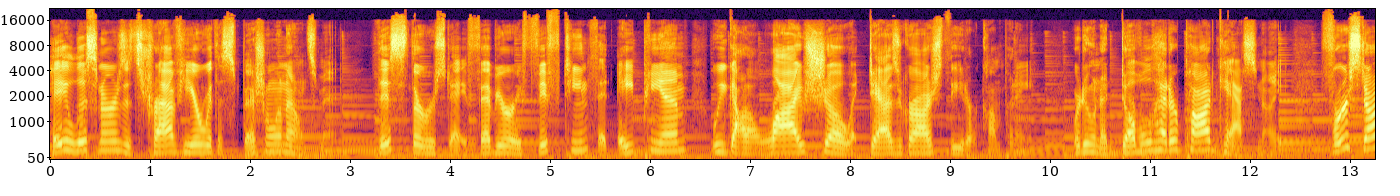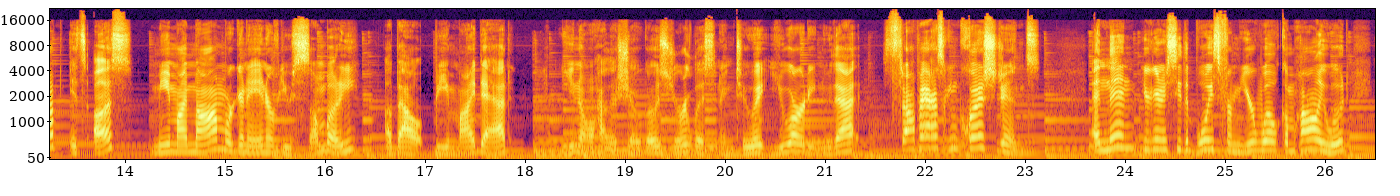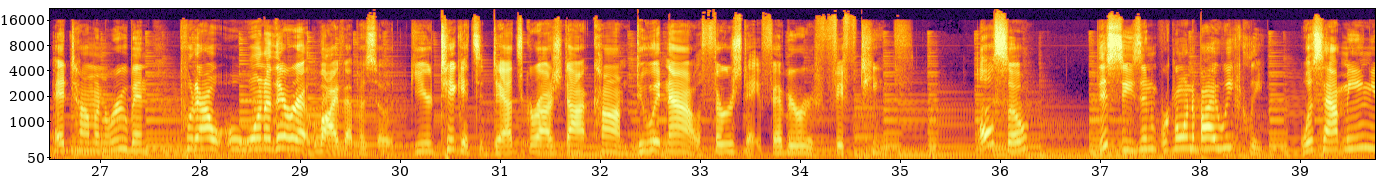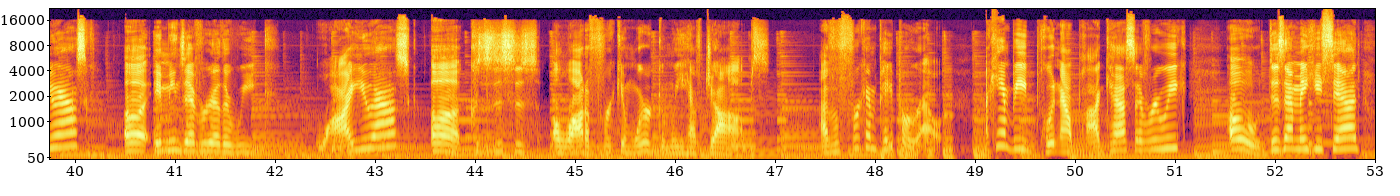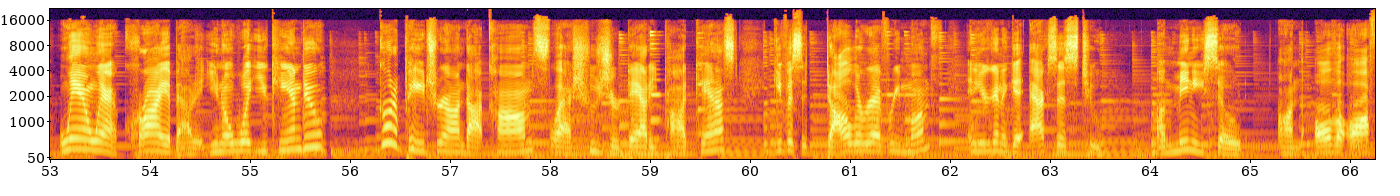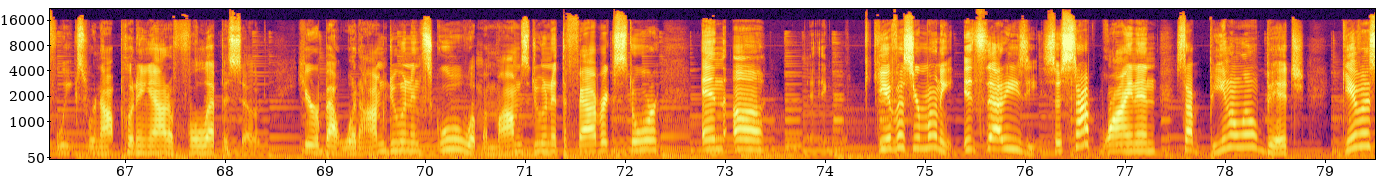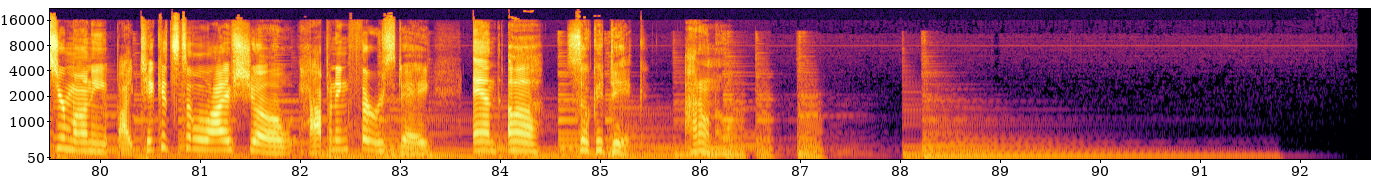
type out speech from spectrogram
Hey, listeners, it's Trav here with a special announcement. This Thursday, February 15th at 8 p.m., we got a live show at Dad's Garage Theater Company. We're doing a doubleheader podcast night. First up, it's us, me and my mom. We're going to interview somebody about being my dad. You know how the show goes. You're listening to it. You already knew that. Stop asking questions. And then you're going to see the boys from You're Welcome Hollywood, Ed, Tom, and Ruben, put out one of their live episodes. Get your tickets at dadsgarage.com. Do it now, Thursday, February 15th. Also, this season, we're going to bi weekly. What's that mean, you ask? Uh, it means every other week. Why, you ask? Uh, because this is a lot of freaking work and we have jobs. I have a freaking paper route. I can't be putting out podcasts every week. Oh, does that make you sad? Wah wah, cry about it. You know what you can do? Go to patreon.com slash who's your daddy podcast. Give us a dollar every month, and you're gonna get access to a mini-sode on all the off weeks we're not putting out a full episode. Hear about what I'm doing in school, what my mom's doing at the fabric store, and uh give us your money. It's that easy. So stop whining, stop being a little bitch. Give us your money, buy tickets to the live show happening Thursday, and uh suck a dick. I don't know.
